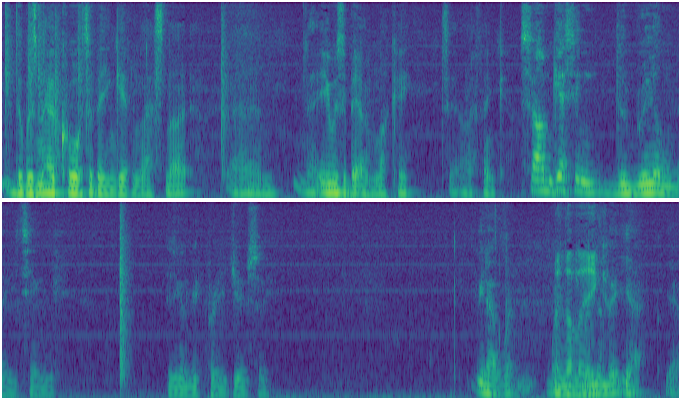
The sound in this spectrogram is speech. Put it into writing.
there was no quarter being given last night. Um, he was a bit unlucky, I think. So I'm guessing the real meeting is going to be pretty juicy. You know, when, when the when league. me- yeah, yeah.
